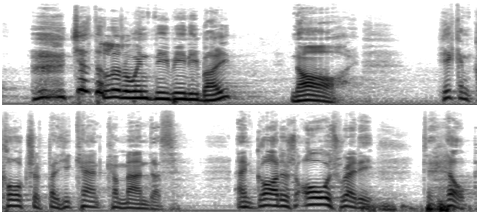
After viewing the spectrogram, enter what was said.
Just a little weeny weeny bite. No. He can coax us, but he can't command us. And God is always ready to help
